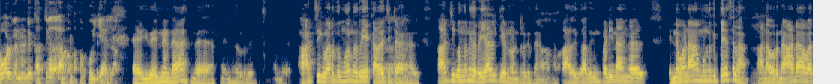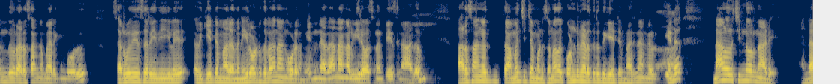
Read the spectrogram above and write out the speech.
ரோட்ல நின்று கத்தினதால அப்ப பொய்யா இல்ல? இது என்னடா இந்த என்ன சொல்றது? அந்த ஆட்சிக்கு வரதுக்கு போது நிறைய கதைச்சிட்டாங்க. ஆட்சிக்கு வந்தோடனே ரியாலிட்டி ஒன்று ஒன்று இருக்குதாங்க. அப்ப அது அதுபடி நாங்கள் என்ன வேணாலும் முன்னுக்கு பேசலாம். ஆனா ஒரு நாடா வந்து ஒரு அரசாங்கம் இருக்கும் போது சர்வதேச ரீதியிலே அதுக்கேற்ற மாதிரி அந்த நீரோட்டத்துல நாங்க ஓடணும். என்னதான் நாங்கள் வீரவசனம் பேசினாலும் அரசாங்கத்தை அமைச்சிட்டோம்னு சொன்னா அதை கொண்டு நடத்துறதுக்கு ஏற்ற மாதிரி நாங்கள் ஏன்னா நாங்கள் ஒரு சின்ன ஒரு நாடு. ஏண்டா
